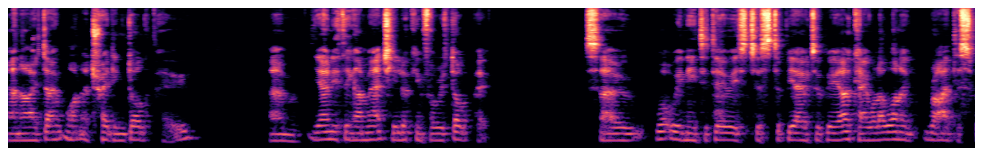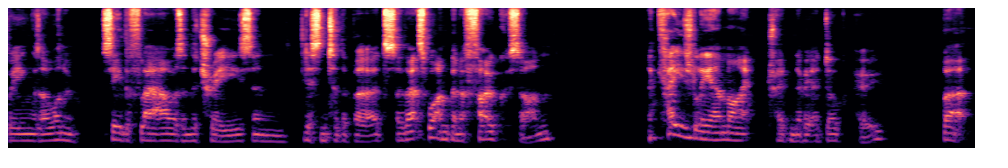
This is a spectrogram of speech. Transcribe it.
and I don't want a treading dog poo, um, the only thing I'm actually looking for is dog poo. So what we need to do is just to be able to be okay. Well, I want to ride the swings. I want to see the flowers and the trees and listen to the birds. So that's what I'm going to focus on. Occasionally, I might tread in a bit of dog poo, but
